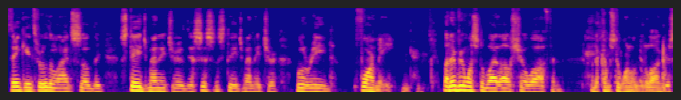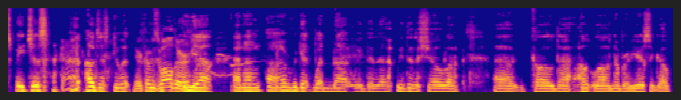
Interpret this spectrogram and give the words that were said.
thinking through the lines. So the stage manager, the assistant stage manager, will read for me. Okay. But every once in a while, I'll show off, and when it comes to one of the longer speeches, I'll just do it. Here comes Walter. Yeah, and I'll, I'll never forget when uh, we did a we did a show uh, uh, called uh, Outlaw a number of years ago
